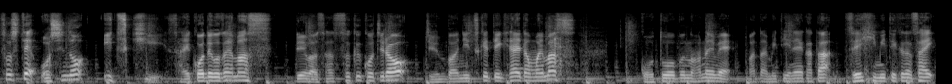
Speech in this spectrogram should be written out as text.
そして推しのいつき最高でございますでは早速こちらを順番につけていきたいと思います。5等分の花嫁まだ見ていない方是非見てください。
